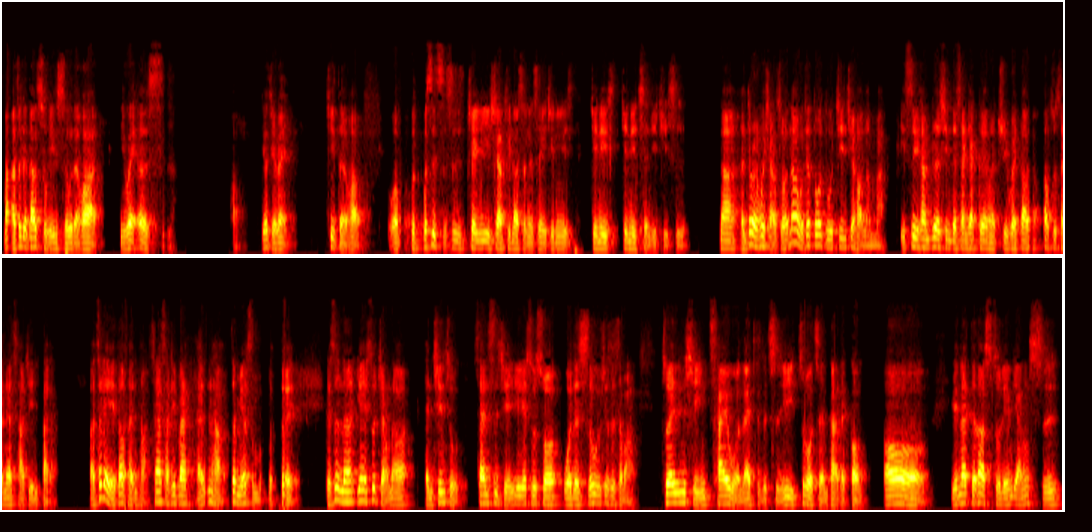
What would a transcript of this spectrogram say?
把这个当属灵食物的话，你会饿死。好，有姐妹记得哈，我不不是只是建议像听到神的声音，经历经历经历神迹启示。那很多人会想说，那我就多读经就好了嘛，以至于他们热心的参加各样的聚会，到到处参加查经班。啊，这个也都很好，参加查经班很好，这没有什么不对。可是呢，耶稣讲的很清楚，三四节，耶稣说：“我的食物就是什么？遵行差我来者的旨意，做成他的功。”哦，原来得到属灵粮食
